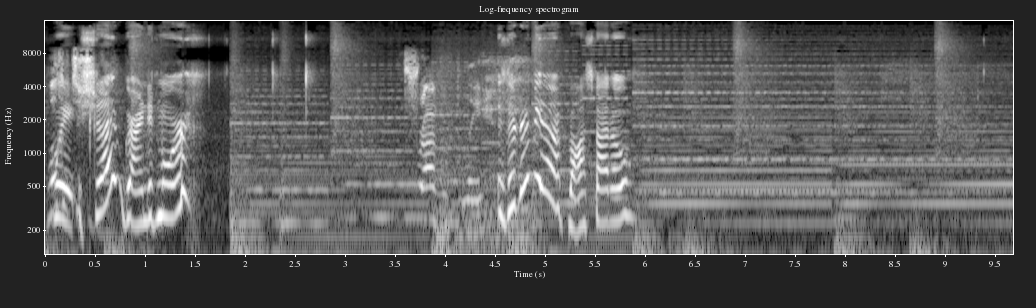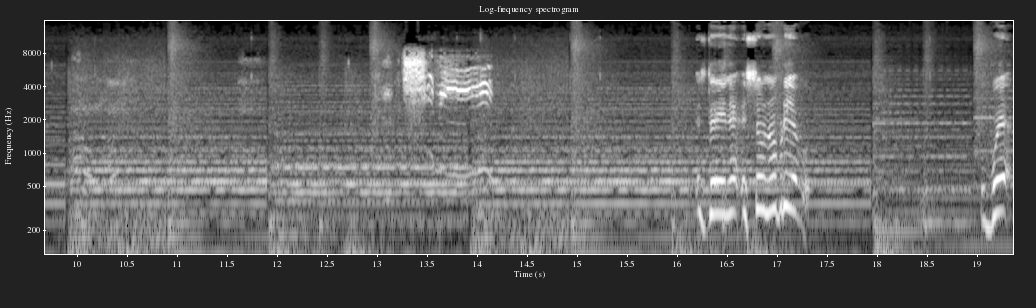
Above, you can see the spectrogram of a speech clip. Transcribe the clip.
Welcome Wait, should I have grinded more? Probably. Is there gonna be another boss battle? They so nobody? Have, where?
